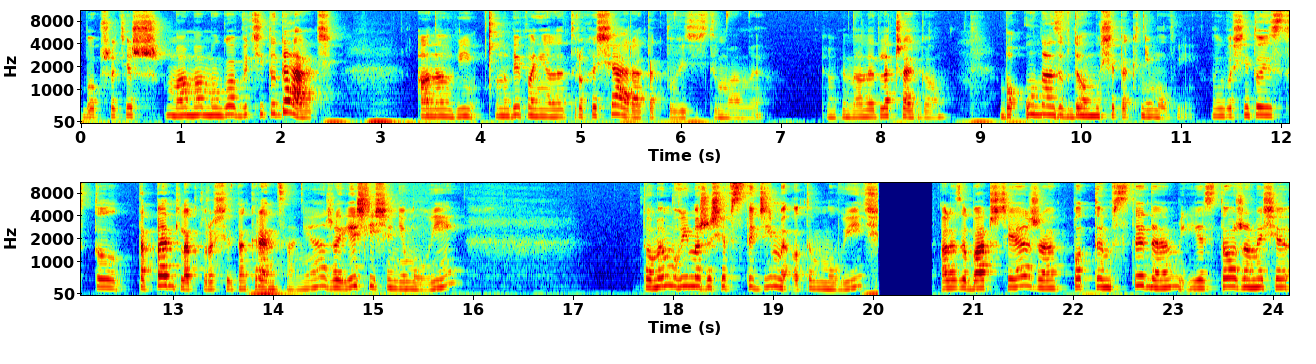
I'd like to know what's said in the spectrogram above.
Bo przecież mama mogłaby ci to dać. A ona mówi, no wie pani, ale trochę siara tak powiedzieć do mamy. Ja mówię, no ale dlaczego? Bo u nas w domu się tak nie mówi. No i właśnie to jest to, ta pętla, która się nakręca, nie? że jeśli się nie mówi, to my mówimy, że się wstydzimy o tym mówić, ale zobaczcie, że pod tym wstydem jest to, że my się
